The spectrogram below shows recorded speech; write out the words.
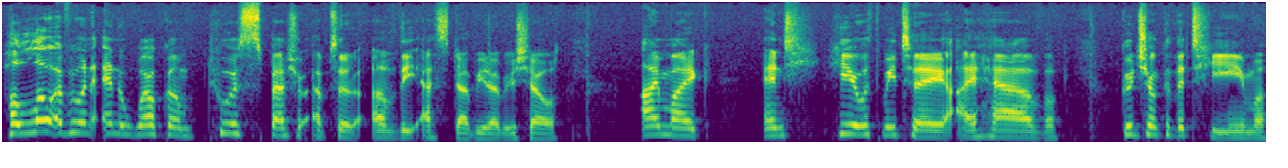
Hello, everyone, and welcome to a special episode of the SWW Show. I'm Mike, and here with me today I have a good chunk of the team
